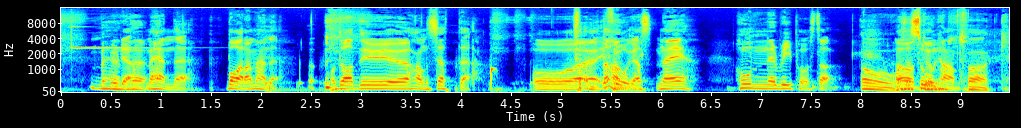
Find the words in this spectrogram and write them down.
med jag, henne? med henne. Bara med henne. Och då hade ju han sett det. Och Följde eh, han ifrågas- Nej, hon repostade. Oh, så såg han. Fuck.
